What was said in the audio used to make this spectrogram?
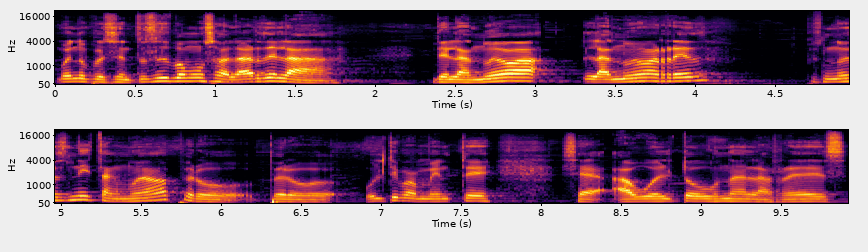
bueno, pues entonces vamos a hablar de la, de la nueva, la nueva red. Pues no es ni tan nueva, pero, pero últimamente se ha vuelto una de las redes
